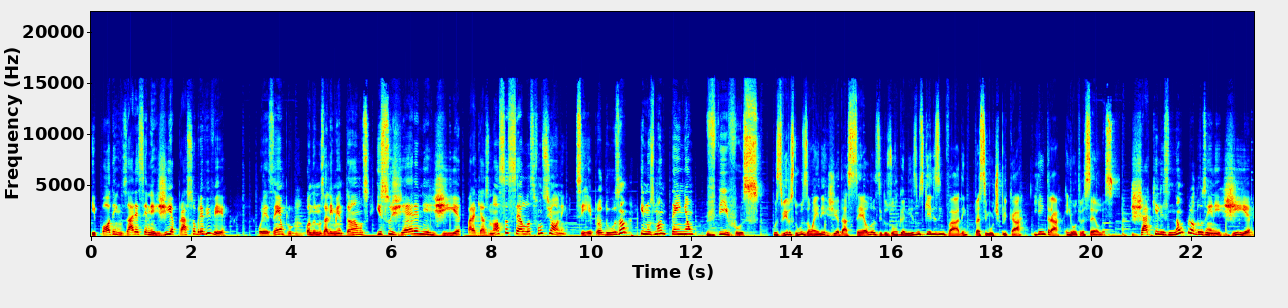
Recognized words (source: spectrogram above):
e podem usar essa energia para sobreviver. Por exemplo, quando nos alimentamos, isso gera energia para que as nossas células funcionem, se reproduzam e nos mantenham vivos. Os vírus usam a energia das células e dos organismos que eles invadem para se multiplicar e entrar em outras células. Já que eles não produzem energia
